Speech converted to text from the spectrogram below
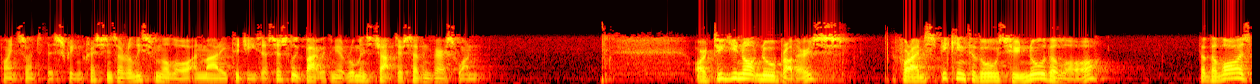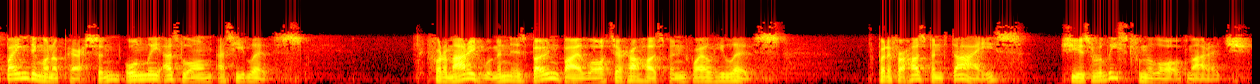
points onto the screen. Christians are released from the law and married to Jesus. Just look back with me at Romans chapter 7, verse 1. Or do you not know, brothers, for I'm speaking to those who know the law, that the law is binding on a person only as long as he lives? For a married woman is bound by law to her husband while he lives. But if her husband dies, she is released from the law of marriage.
